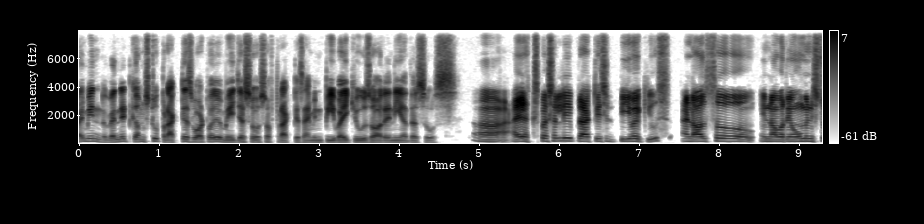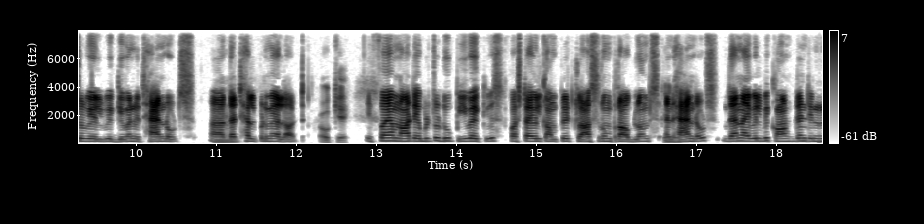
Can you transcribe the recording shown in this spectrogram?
I mean, when it comes to practice, what were your major source of practice? I mean, PYQs or any other source? Uh, i especially practiced pyqs and also in our OHM institute we will be given with handouts uh, Mm. that helped me a lot Okay. if i am not able to do pyqs first i will complete classroom problems and handouts then i will be confident in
